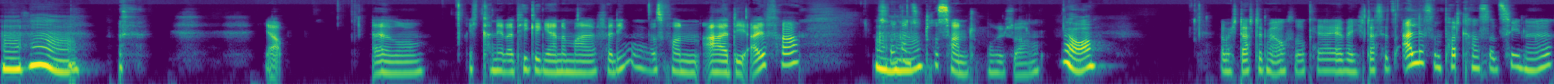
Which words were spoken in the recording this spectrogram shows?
Mhm. Ja. Also, ich kann den Artikel gerne mal verlinken. Ist von ARD Alpha. Das war ganz mhm. interessant, muss ich sagen. Ja. Aber ich dachte mir auch so, okay, wenn ich das jetzt alles im Podcast erzähle,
